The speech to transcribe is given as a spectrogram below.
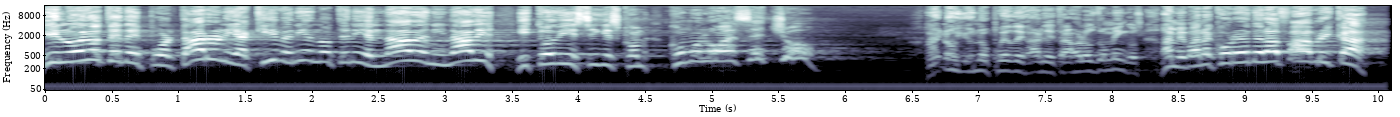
Y luego te deportaron y aquí venían, no tenían nada ni nadie y todavía sigues como, ¿cómo lo has hecho? Ay, no, yo no puedo dejar de trabajar los domingos. Ay, me van a correr de la fábrica.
